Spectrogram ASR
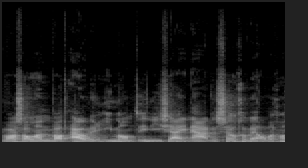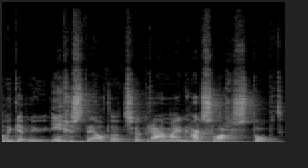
was al een wat ouder iemand. En die zei, nou dat is zo geweldig. Want ik heb nu ingesteld dat zodra mijn hartslag stopt,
